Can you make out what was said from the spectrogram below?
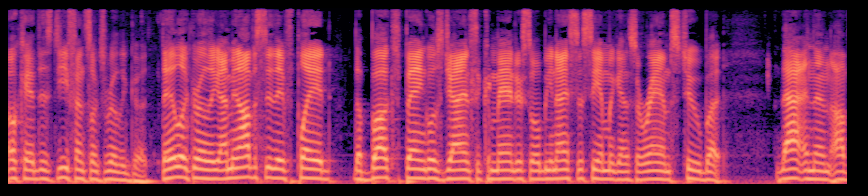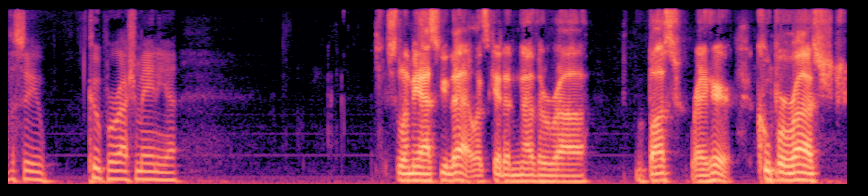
okay, this defense looks really good. They look really. I mean, obviously they've played the Bucs, Bengals, Giants, and Commanders, so it'll be nice to see them against the Rams too. But that, and then obviously Cooper Rush mania. So let me ask you that. Let's get another uh, bus right here. Cooper Rush,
